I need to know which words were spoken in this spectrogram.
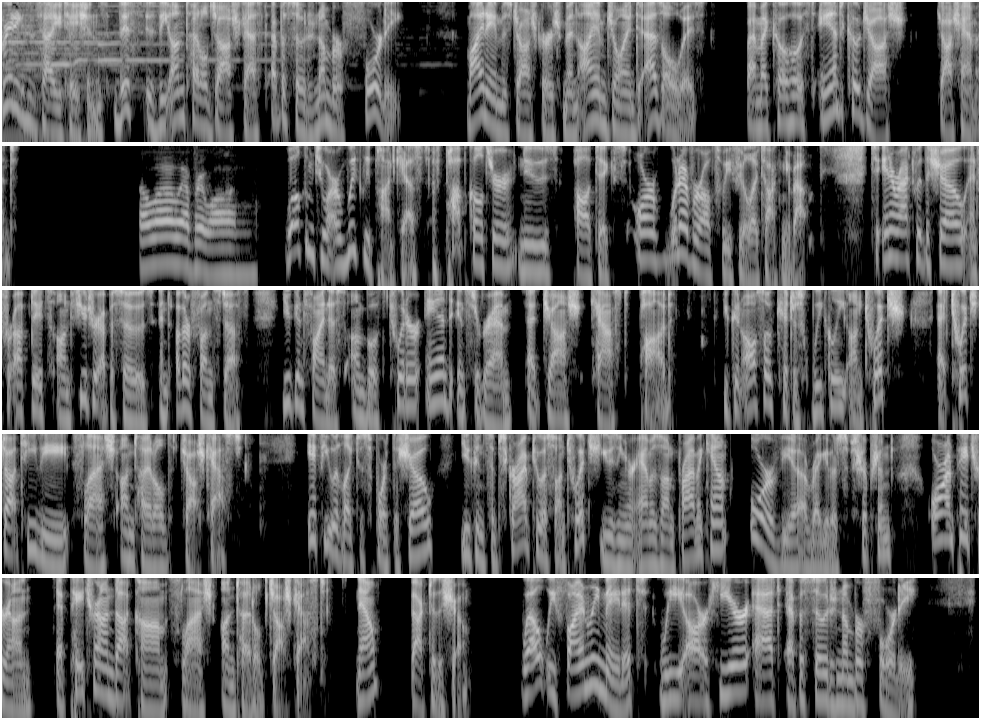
Greetings and salutations. This is the Untitled Joshcast, episode number 40. My name is Josh Gershman. I am joined, as always, by my co host and co Josh, Josh Hammond. Hello, everyone. Welcome to our weekly podcast of pop culture, news, politics, or whatever else we feel like talking about. To interact with the show and for updates on future episodes and other fun stuff, you can find us on both Twitter and Instagram at JoshCastPod. You can also catch us weekly on Twitch at twitch.tv slash untitled joshcast. If you would like to support the show, you can subscribe to us on Twitch using your Amazon Prime account or via a regular subscription, or on Patreon at patreon.com slash untitled joshcast. Now, back to the show. Well, we finally made it. We are here at episode number 40.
